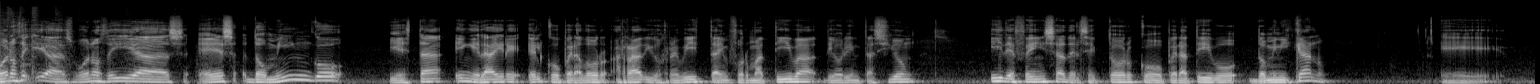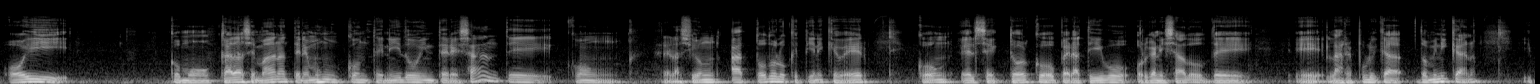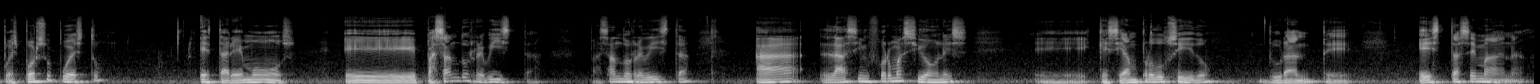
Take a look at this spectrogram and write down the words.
Buenos días, buenos días. Es domingo y está en el aire el Cooperador Radio, revista informativa de orientación y defensa del sector cooperativo dominicano. Eh, hoy, como cada semana, tenemos un contenido interesante con relación a todo lo que tiene que ver con el sector cooperativo organizado de eh, la República Dominicana. Y pues por supuesto estaremos eh, pasando revista, pasando revista a las informaciones eh, que se han producido durante esta semana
